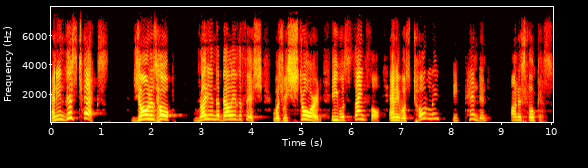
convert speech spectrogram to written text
And in this text, Jonah's hope, right in the belly of the fish, was restored. He was thankful, and he was totally dependent on his focus.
